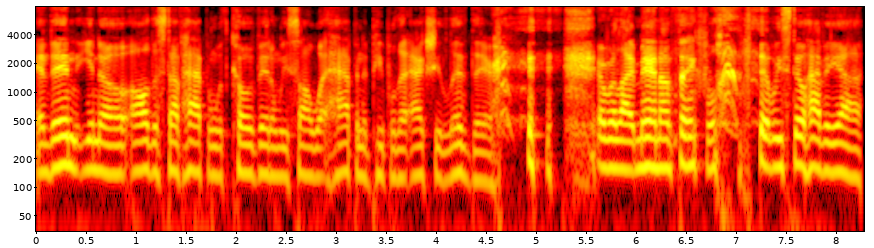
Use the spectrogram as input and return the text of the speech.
And then, you know, all the stuff happened with COVID, and we saw what happened to people that actually lived there, and we're like, man, I'm thankful that we still have a uh,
